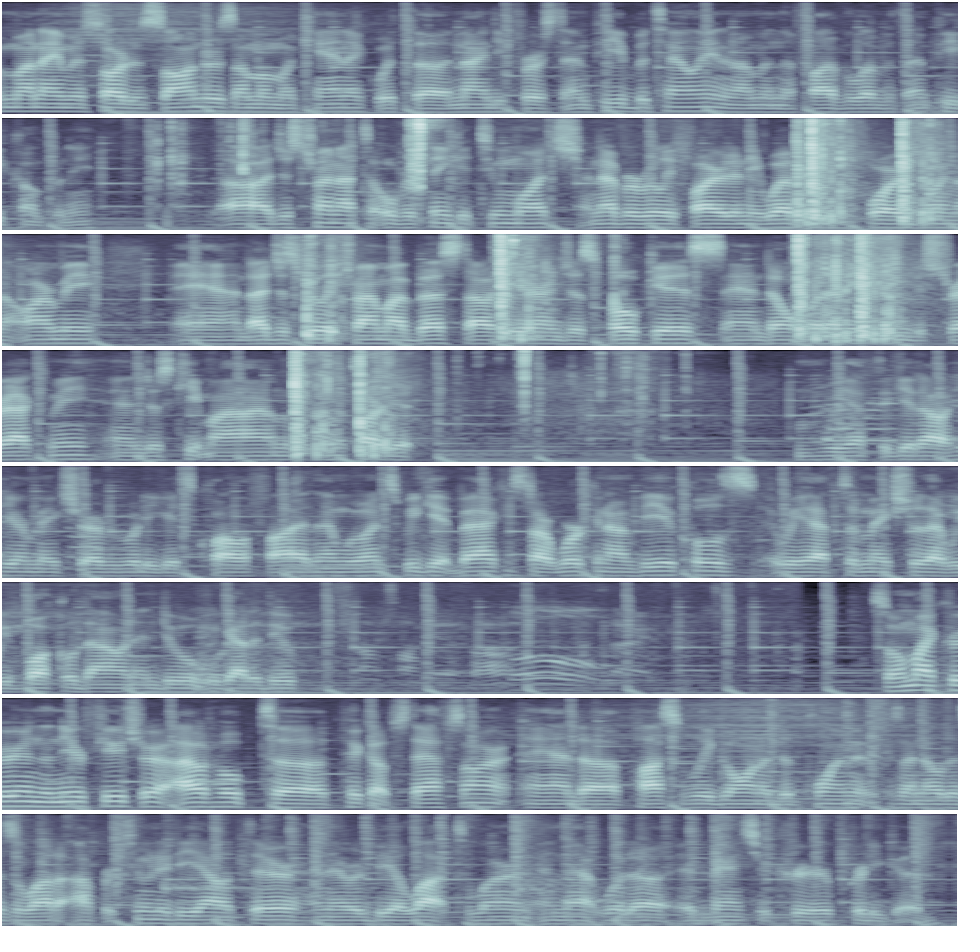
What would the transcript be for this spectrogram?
My name is Sergeant Saunders. I'm a mechanic with the 91st MP Battalion and I'm in the 511th MP Company. Uh, just try not to overthink it too much. I never really fired any weapons before I joined the Army and I just really try my best out here and just focus and don't let anything distract me and just keep my eye on the, on the target. We have to get out here and make sure everybody gets qualified and then once we get back and start working on vehicles, we have to make sure that we buckle down and do what we got to do. So in my career in the near future, I would hope to pick up staff sergeant and uh, possibly go on a deployment because I know there's a lot of opportunity out there and there would be a lot to learn and that would uh, advance your career pretty good.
